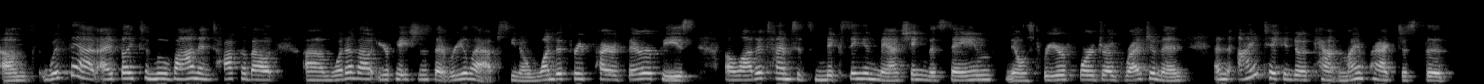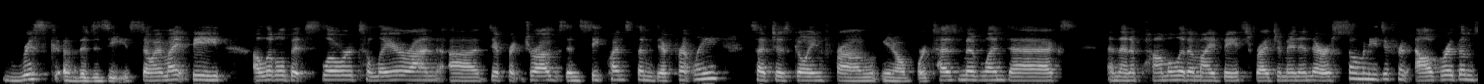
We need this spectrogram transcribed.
um, with that, I'd like to move on and talk about um, what about your patients that relapse? You know, one to three prior therapies. A lot of times it's mixing and matching the same, you know, three or four drug regimen, and I take into account in my practice the risk of the disease. So I might be a little bit slower to layer on uh, different drugs and sequence them differently, such as going from, you know, bortezomib Lendex, and then a pomalidomide based regimen. And there are so many different algorithms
